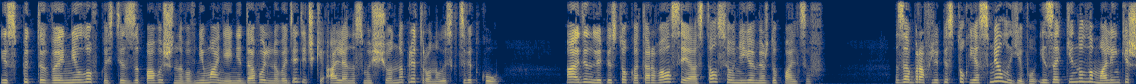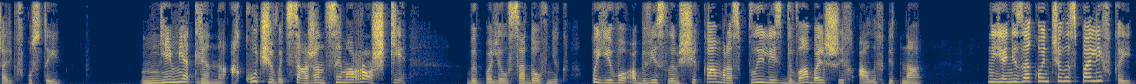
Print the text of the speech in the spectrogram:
Испытывая неловкость из-за повышенного внимания недовольного дядечки, Аляна смущенно притронулась к цветку. Один лепесток оторвался и остался у нее между пальцев. Забрав лепесток, я смяла его и закинула маленький шарик в кусты. «Немедленно окучивать саженцы морожки!» — выпалил садовник. По его обвислым щекам расплылись два больших алых пятна. «Я не закончила с поливкой!»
